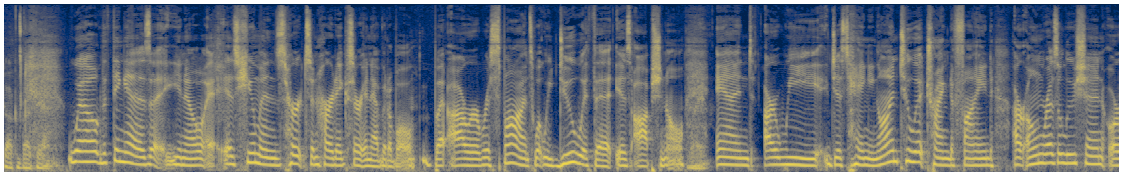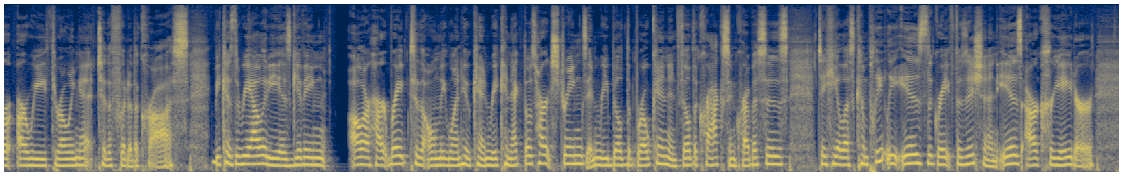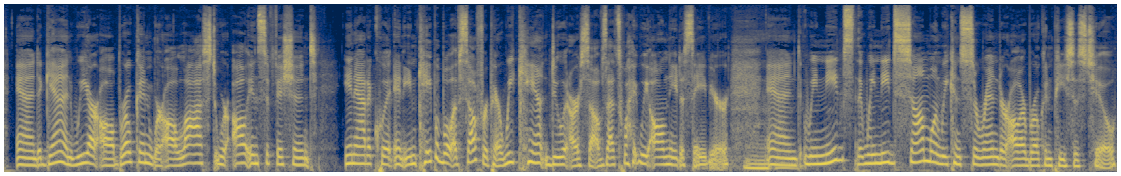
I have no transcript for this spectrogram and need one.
talk about that? Well, the thing is, uh, you know, as humans, hurts and heartaches are inevitable, but our response, what we do with it, is optional. And are we just hanging on to it, trying to find our own resolution, or are we throwing it to the foot of the cross? Because the reality is, giving all our heartbreak to the only one who can reconnect those heartstrings and rebuild the broken and fill the cracks and crevices to heal us completely is the great physician, is our creator. And again, we are all broken, we're all lost, we're all insufficient. Inadequate and incapable of self repair. We can't do it ourselves. That's why we all need a savior, mm-hmm. and we need we need someone we can surrender all our broken pieces to.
